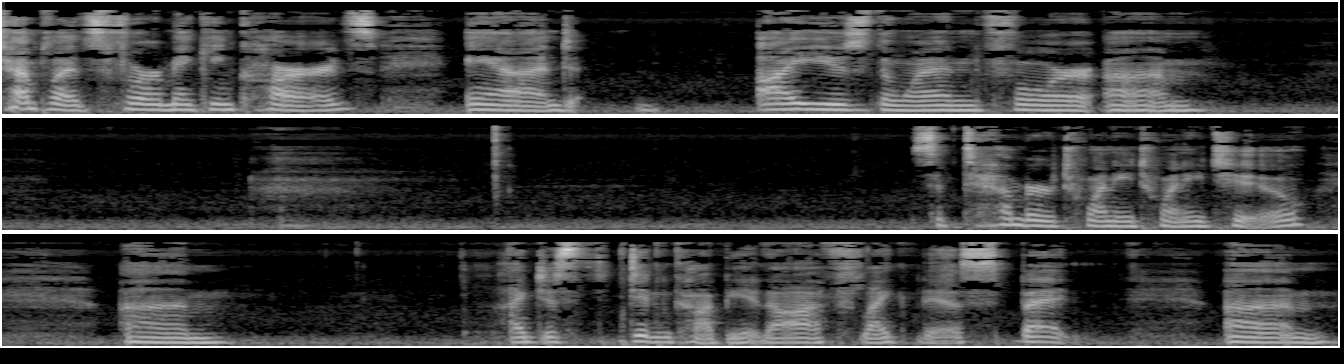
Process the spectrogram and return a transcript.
templates for making cards and I use the one for um, September 2022. Um, I just didn't copy it off like this, but um,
